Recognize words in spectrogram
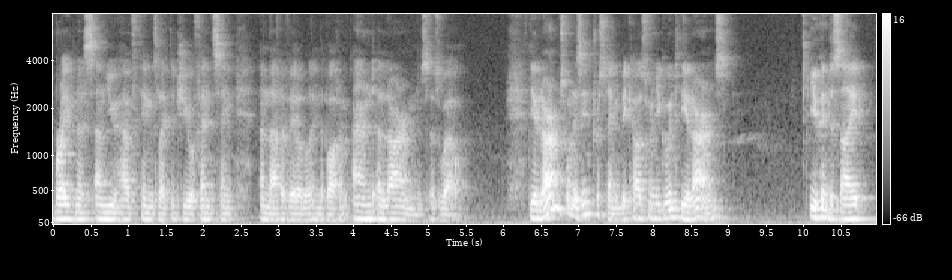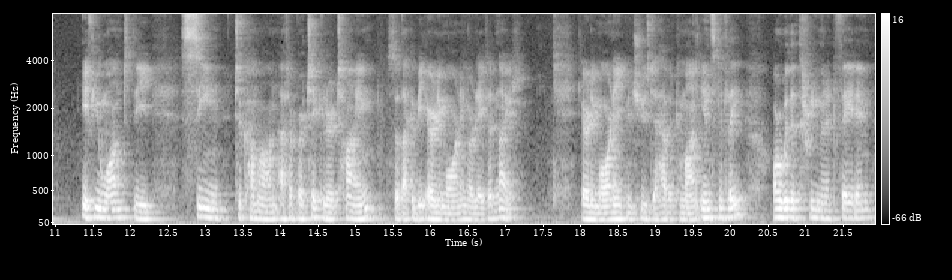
brightness and you have things like the geofencing and that available in the bottom and alarms as well. The alarms one is interesting because when you go into the alarms you can decide if you want the scene to come on at a particular time, so that could be early morning or late at night. Early morning, you can choose to have it come on instantly, or with a three minute fade in,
